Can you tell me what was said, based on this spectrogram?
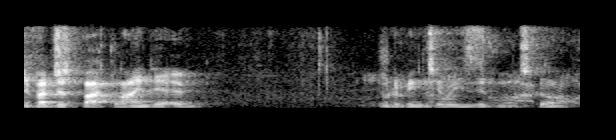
if I just backlined it, it would have been too easy for me to score. Ah.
